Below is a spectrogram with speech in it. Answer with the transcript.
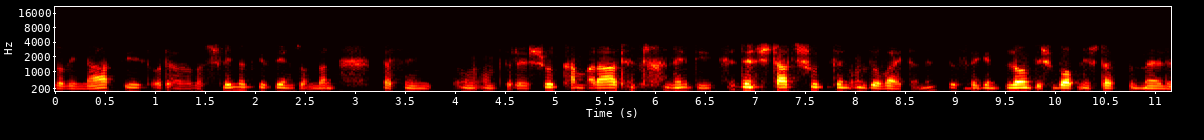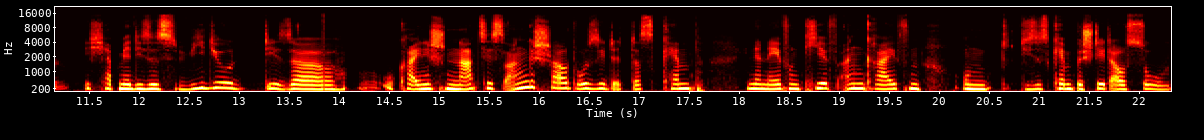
so wie Nazis oder was Schlimmes gesehen, sondern das sind unsere Schutzkameraden, ne, die den Staat schützen und so weiter. Ne. Deswegen lohnt sich überhaupt nicht, das zu melden. Ich habe mir dieses Video dieser ukrainischen Nazis angeschaut, wo sie das Camp in der Nähe von Kiew angreifen und dieses Camp besteht aus so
